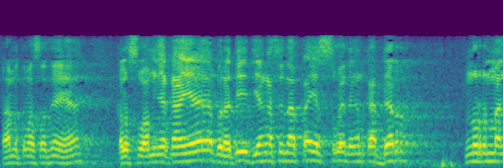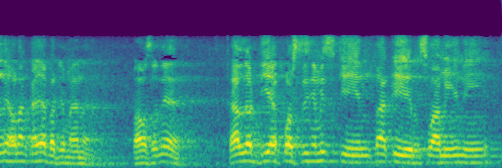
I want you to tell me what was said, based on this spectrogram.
Paham itu maksudnya ya? Kalau suaminya kaya berarti dia ngasih nafkah ya sesuai dengan kadar normalnya orang kaya bagaimana? Maksudnya? Kalau dia posisinya miskin, fakir, suami ini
